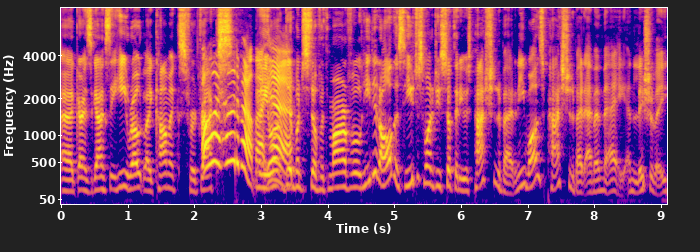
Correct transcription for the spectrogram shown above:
uh, Guardians of the Galaxy. He wrote like comics for Drax. Oh, I heard about that. He yeah. did a bunch of stuff with Marvel. He did all this. He just wanted to do stuff that he was passionate about, and he was passionate about MMA. And literally,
